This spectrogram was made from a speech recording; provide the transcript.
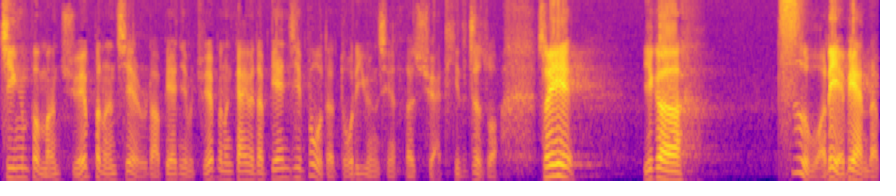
经营部门绝不能介入到编辑部，绝不能干预到编辑部的独立运行和选题的制作。所以，一个自我裂变的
